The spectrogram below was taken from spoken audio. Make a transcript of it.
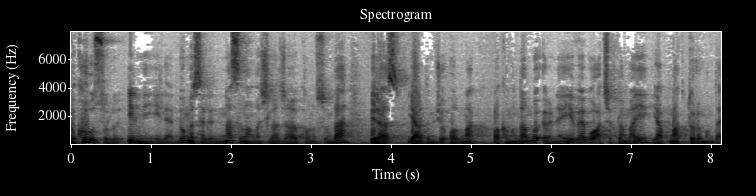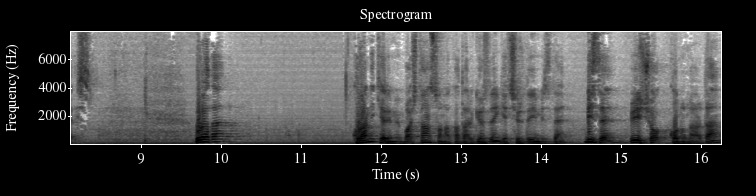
fıkıh usulü ilmi ile bu meselenin nasıl anlaşılacağı konusunda biraz yardımcı olmak bakımından bu örneği ve bu açıklamayı yapmak durumundayız. Burada Kur'an-ı Kerim'i baştan sona kadar gözden geçirdiğimizde bize birçok konularda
